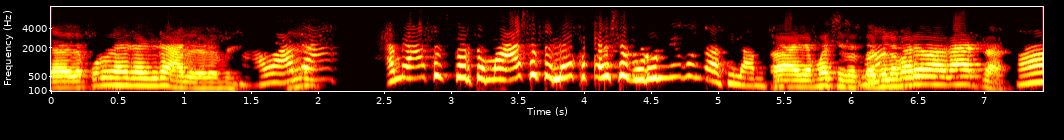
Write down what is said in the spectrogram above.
यायला कुठून इकडे आलो यायला मी? अहो, आम्ही आम्ही असंच करतो. मग असं लोक पैसे बुडून निघून जातील आमचे. हा, या म्हशीचं तबला बरं आहे गाडचा. हा.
